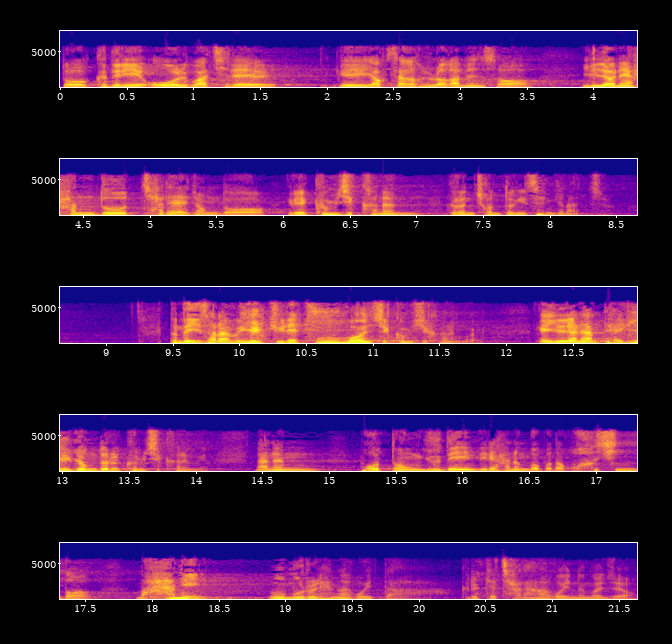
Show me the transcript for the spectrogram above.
또 그들이 5월과 7일 그 역사가 흘러가면서 1년에 한두 차례 정도 금식하는 그런 전통이 생겨났죠. 근데 이 사람은 일주일에 두 번씩 금식하는 거예요. 그러니까 1년에 한 100일 정도를 금식하는 거예요. 나는 보통 유대인들이 하는 것보다 훨씬 더 많이 의무를 행하고 있다. 그렇게 자랑하고 있는 거죠.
